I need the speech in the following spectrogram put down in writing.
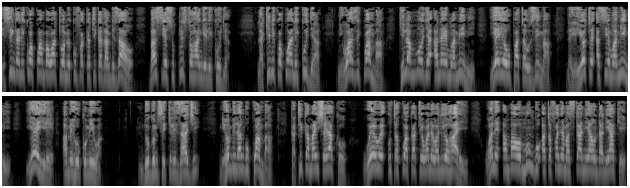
isingalikuwa kwamba watu wamekufa katika dhambi zao basi yesu kristo hangelikuja. Lakini kwa kuwa alikuja ni wazi kwamba kila mmoja anayemwamini yeye hupata uzima na yeyote asiyemwamini yeye amehukumiwa. Ndugu msikilizaji ni ombi langu kwamba katika maisha yako wewe utakuwa kati ya wale walio hai wale ambao mungu atafanya maskani yao ndani yake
